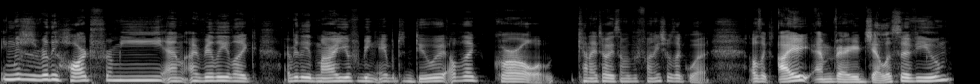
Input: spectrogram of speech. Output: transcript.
English is really hard for me. And I really like, I really admire you for being able to do it. I was like, girl, can I tell you something funny? She was like, what? I was like, I am very jealous of you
